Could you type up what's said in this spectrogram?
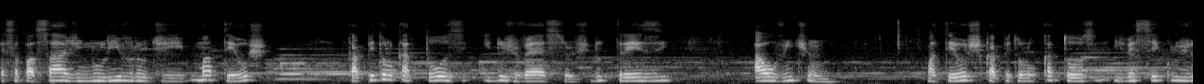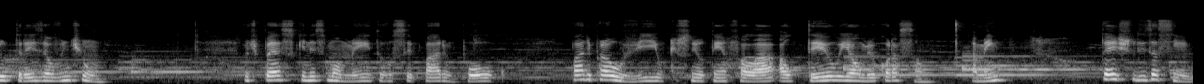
essa passagem no livro de Mateus, capítulo 14 e dos versos do 13 ao 21. Mateus capítulo 14 e versículos do 13 ao 21. Eu te peço que nesse momento você pare um pouco, pare para ouvir o que o Senhor tem a falar ao teu e ao meu coração. Amém? O texto diz assim:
